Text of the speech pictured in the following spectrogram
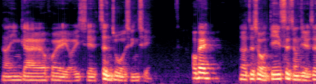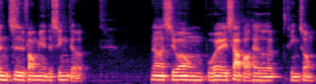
那应该会有一些振作的心情。OK，那这是我第一次讲解政治方面的心得。那希望不会吓跑太多的听众。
